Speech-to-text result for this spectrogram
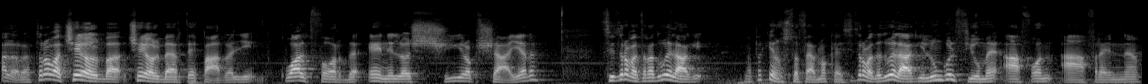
Allora, trova Ceolbert e parlagli. Qualford è nello Shropshire. Si trova tra due laghi. Ma perché non sto fermo? Ok, si trova da due laghi lungo il fiume Afon Afren.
